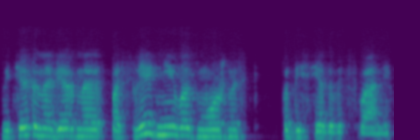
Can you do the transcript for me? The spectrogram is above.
Ведь это, наверное, последняя возможность побеседовать с вами.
